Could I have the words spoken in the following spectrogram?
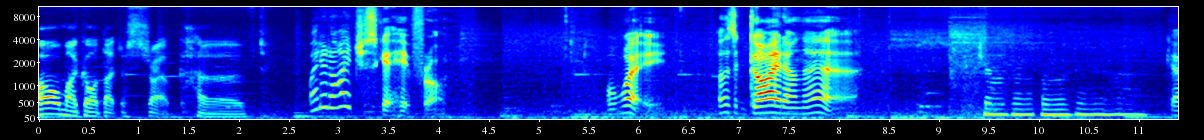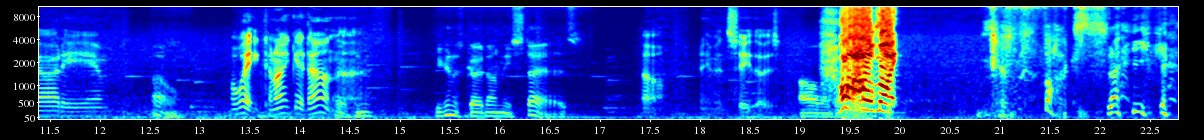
Oh my god, that just straight up curved. Where did I just get hit from? Oh wait. Oh, there's a guy down there. Got him. Oh. Oh wait, can I get down oh, there? You can just go down these stairs. Oh, I didn't even see those. Oh my oh god. Oh my! Fuck's sake!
